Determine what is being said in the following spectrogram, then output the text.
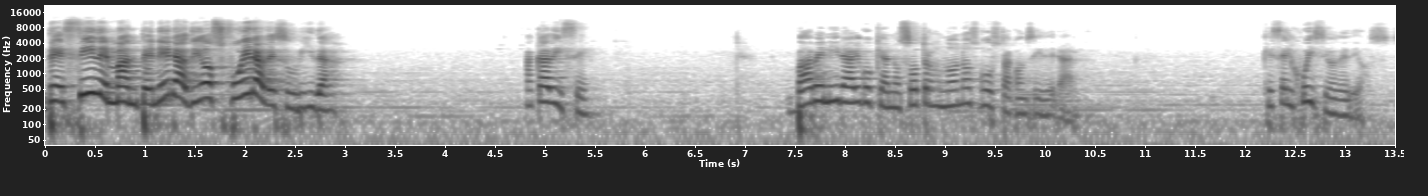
decide mantener a Dios fuera de su vida, acá dice, va a venir algo que a nosotros no nos gusta considerar, que es el juicio de Dios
